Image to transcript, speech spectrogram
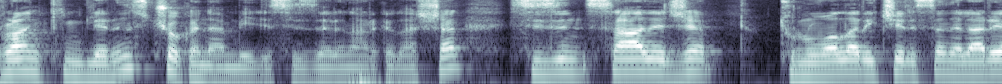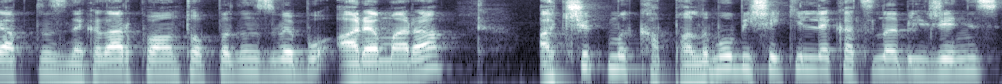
rankingleriniz çok önemliydi sizlerin arkadaşlar. Sizin sadece turnuvalar içerisinde neler yaptınız, ne kadar puan topladınız ve bu aramara açık mı kapalı mı bir şekilde katılabileceğiniz,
